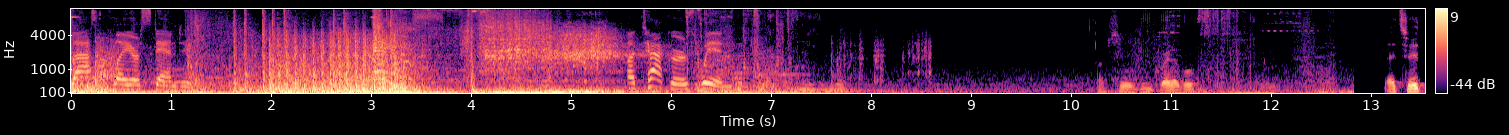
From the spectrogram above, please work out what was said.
Last player standing. Ace. Attackers win. Absolutely incredible. That's it.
